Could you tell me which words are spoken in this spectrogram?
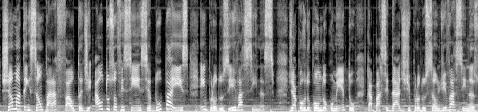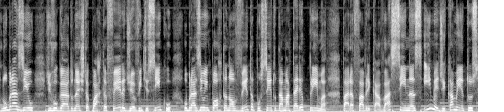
chama atenção para a falta de autossuficiência do país em produzir vacinas. De acordo com o um documento Capacidade de Produção de Vacinas no Brasil, divulgado nesta quarta-feira, dia 25, o Brasil importa 90% da matéria-prima para fabricar vacinas e medicamentos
